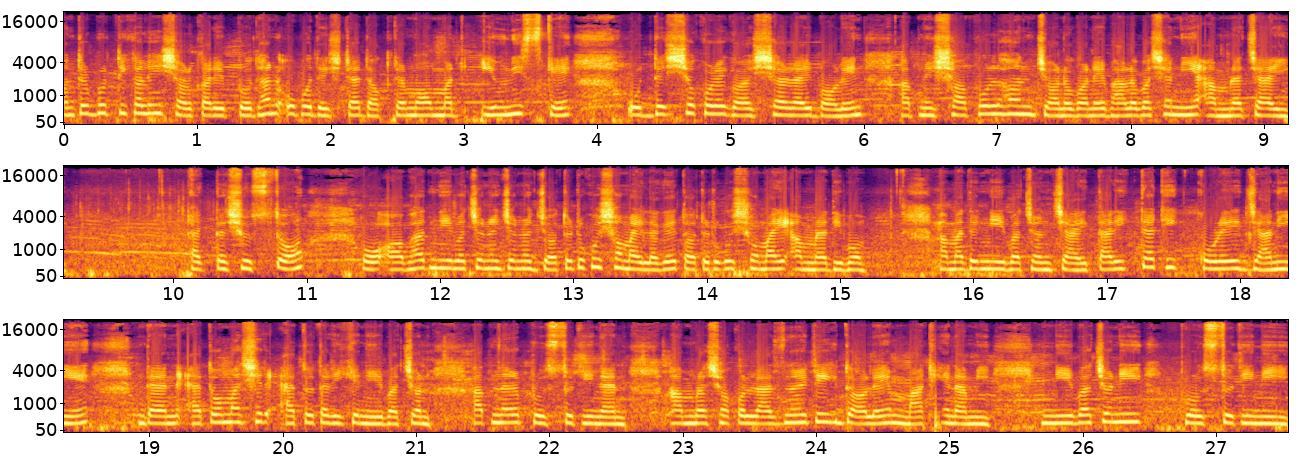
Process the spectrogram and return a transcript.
অন্তর্বর্তীকালীন সরকারের প্রধান উপদেষ্টা ডক্টর মোহাম্মদ ইউনিসকে উদ্দেশ্য করে গয়েশ্বর রায় বলেন, আপনি সফল হন জনগণের ভালোবাসা নিয়ে আমরা চাই। একটা সুস্থ ও অবাধ নির্বাচনের জন্য যতটুকু সময় লাগে, ততটুকু সময় আমরা দিব। আমাদের নির্বাচন চাই। তারিখটা ঠিক করে জানিয়ে দেন এত মাসের এত তারিখে নির্বাচন। আপনারা প্রস্তুতি নেন। আমরা সকল রাজনৈতিক দলে মাঠে নামি। নির্বাচনী প্রস্তুতি নিই।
